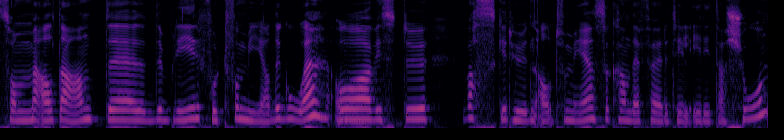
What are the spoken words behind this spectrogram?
som med alt annet, det blir fort for mye av det gode. Og mm. hvis du vasker huden altfor mye, så kan det føre til irritasjon.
